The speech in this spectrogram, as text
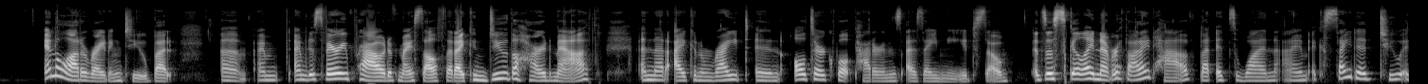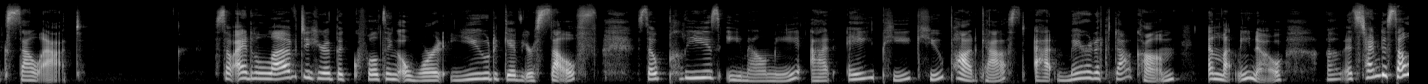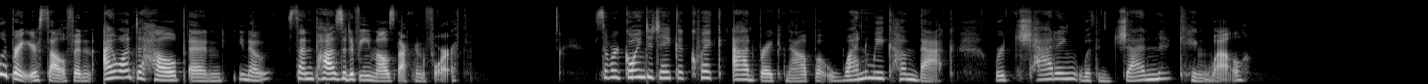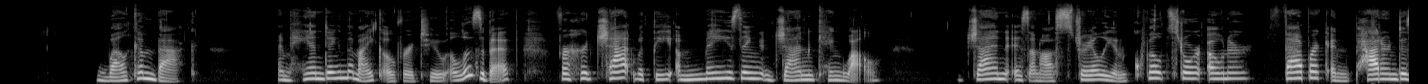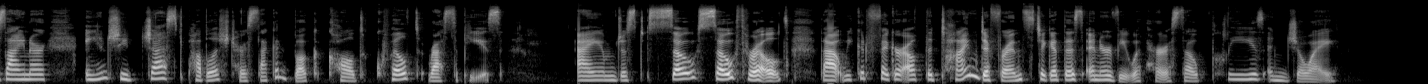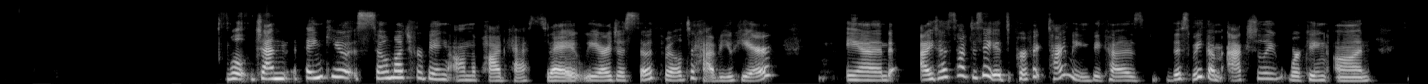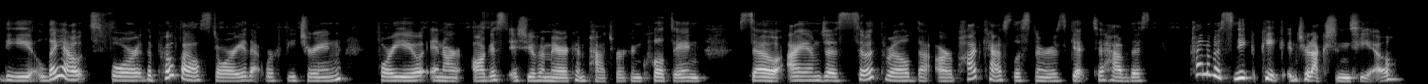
and a lot of writing too, but um, I'm I'm just very proud of myself that I can do the hard math and that I can write and alter quilt patterns as I need. So it's a skill I never thought I'd have, but it's one I'm excited to excel at. So I'd love to hear the quilting award you'd give yourself. So please email me at apqpodcast at meredith.com and let me know. Um, it's time to celebrate yourself, and I want to help and, you know, send positive emails back and forth. So we're going to take a quick ad break now, but when we come back, we're chatting with Jen Kingwell. Welcome back. I'm handing the mic over to Elizabeth for her chat with the amazing Jen Kingwell. Jen is an Australian quilt store owner, fabric and pattern designer, and she just published her second book called Quilt Recipes. I am just so, so thrilled that we could figure out the time difference to get this interview with her. So please enjoy. Well, Jen, thank you so much for being on the podcast today. We are just so thrilled to have you here. And I just have to say, it's perfect timing because this week I'm actually working on the layouts for the profile story that we're featuring for you in our August issue of American Patchwork and Quilting. So I am just so thrilled that our podcast listeners get to have this kind of a sneak peek introduction to you.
